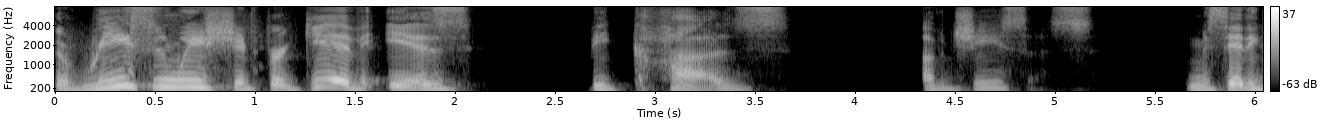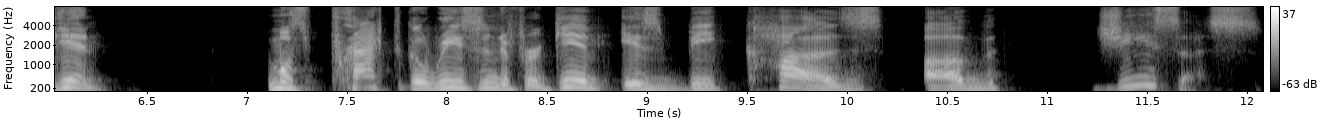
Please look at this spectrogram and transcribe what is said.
the reason we should forgive is because of Jesus. Let me say it again. The most practical reason to forgive is because of Jesus.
